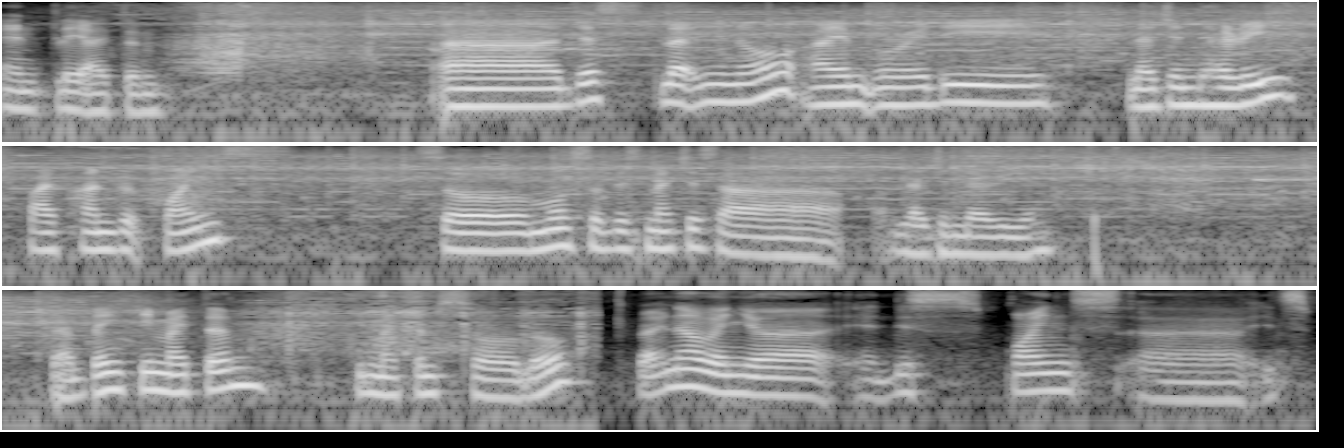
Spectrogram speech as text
and play item. Uh, just let you know, I'm already legendary, 500 points. So most of these matches are legendary. Eh? So I'm playing team item, team item solo. Right now when you're at this points, uh, it's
